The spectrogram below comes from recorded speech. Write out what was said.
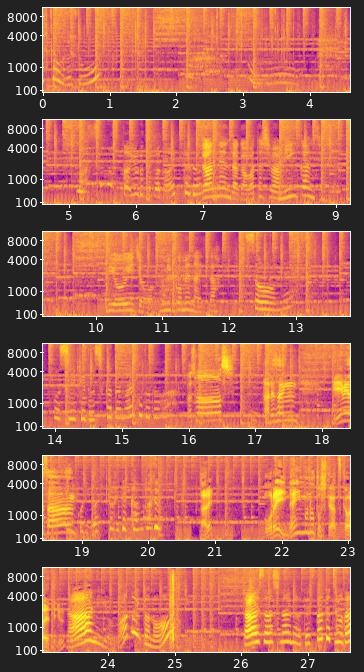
っちゃうでしょうんますます頼る？手がないったら残念だが私は民間人だ。秒以上は踏み込めないさ。そうね。欲しいけど仕方ないことだわ。もしもーし。姉さん？姫さん。これは一人で頑張る。あれ？俺いないものとして扱われてる？何よ？まだいたの？退散しないなら手伝ってちょうだ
